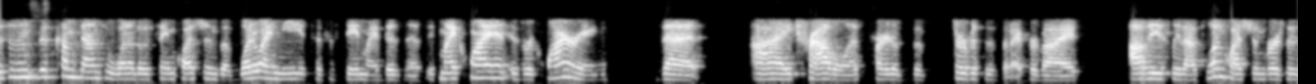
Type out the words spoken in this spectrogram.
this is this comes down to one of those same questions of what do I need to sustain my business? If my client is requiring that I travel as part of the services that I provide. Obviously, that's one question versus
